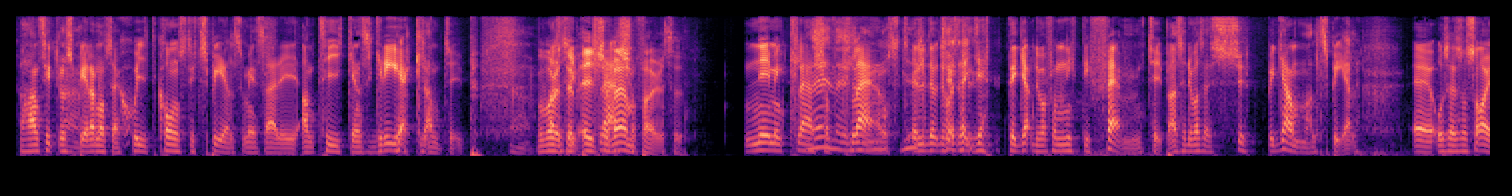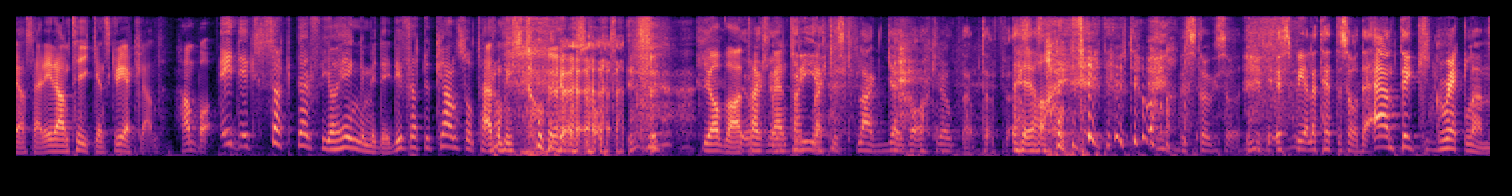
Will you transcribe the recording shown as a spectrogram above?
För han sitter och spelar något så här skitkonstigt spel som är så här i antikens Grekland typ. Vad var det, Alltså typ typ Age of- Empires? Nej men Clash Nej, of nej, det Clans, något eller det, det var så här mycket- jättegammalt, det var från 95 typ, alltså det var så här supergammalt spel. Eh, och sen så sa jag så här, är det antikens Grekland? Han bara, "Ey, det är exakt därför jag hänger med dig, det är för att du kan sånt här om historia och sånt. jag bara, Det tack men, tack en grekisk flagga i bakgrunden. Typ. Alltså, Ja, det, det var... Det stod så. Spelet hette så, The Antic Grekland.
